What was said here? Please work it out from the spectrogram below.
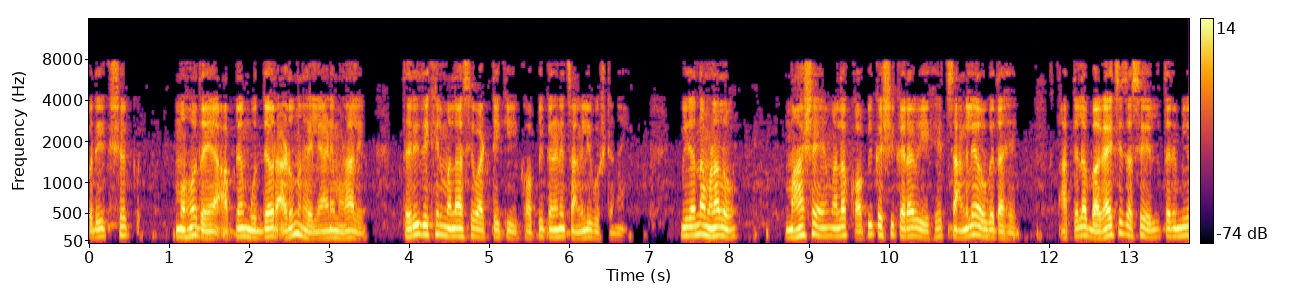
परीक्षक महोदय आपल्या मुद्द्यावर अडून राहिले आणि म्हणाले तरी देखील मला असे वाटते की कॉपी करणे चांगली गोष्ट नाही. मी त्यांना म्हणालो महाशय मला कॉपी कशी करावी हे चांगले अवगत आहे. आपल्याला बघायचेच असेल तर मी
